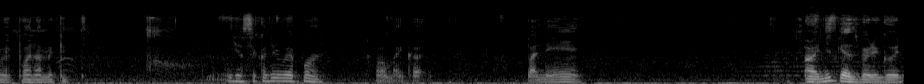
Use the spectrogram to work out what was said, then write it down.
weapon and make it your secondary weapon oh my god Bunny. Alright, this guy is very good.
